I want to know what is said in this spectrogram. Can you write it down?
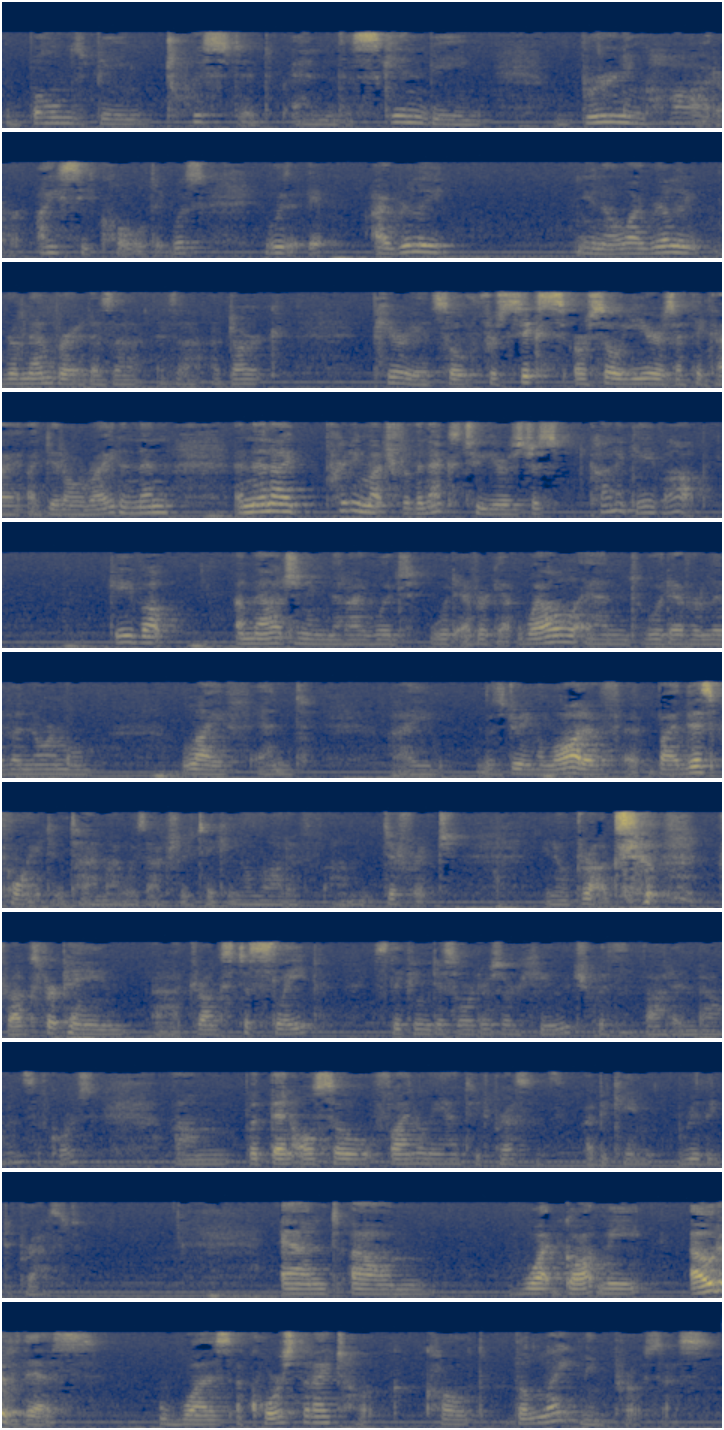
the bones being twisted and the skin being burning hot or icy cold. It was, it was. It, I really, you know, I really remember it as a as a, a dark period. So for six or so years, I think I, I did all right, and then and then I pretty much for the next two years just kind of gave up. Gave up imagining that I would, would ever get well and would ever live a normal life. And I was doing a lot of, by this point in time, I was actually taking a lot of um, different, you know, drugs. drugs for pain, uh, drugs to sleep. Sleeping disorders are huge with vata imbalance, of course. Um, but then also, finally, antidepressants. I became really depressed. And um, what got me out of this was a course that I took called the lightning process.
